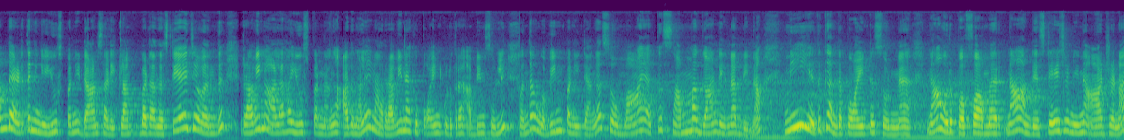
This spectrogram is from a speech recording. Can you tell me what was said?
அந்த இடத்த நீங்கள் யூஸ் பண்ணி டான்ஸ் ஆடிக்கலாம். பட் அந்த ஸ்டேஜை வந்து ரவீனா அழகாக யூஸ் பண்ணாங்க. அதனால நான் ரவீனாக்கு பாயிண்ட் கொடுக்குறேன் அப்படின்னு சொல்லி வந்து அவங்க வின் பண்ணிட்டாங்க. ஸோ மாயாக்கு செம்ம காண்ட். என்ன அப்படின்னா நீ எதுக்கு அந்த பாயிண்ட்டை சொன்ன? நான் ஒரு பெர்ஃபார்மர் நான் அந்த ஸ்டேஜில் நின்று ஆடுறேன்னா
